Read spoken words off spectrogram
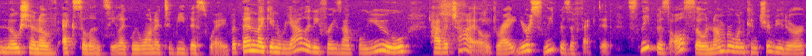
notion of excellency, like we want it to be this way. But then like in reality, for example, you have a child, right? Your sleep is affected. Sleep is also a number one contributor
